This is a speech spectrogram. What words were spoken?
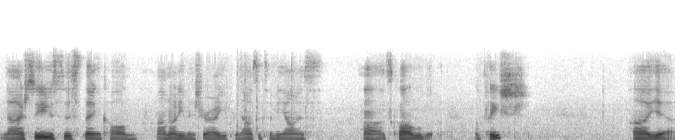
Now I actually use this thing called, I'm not even sure how you pronounce it to be honest. Uh, it's called Lapiche. Uh, yeah,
